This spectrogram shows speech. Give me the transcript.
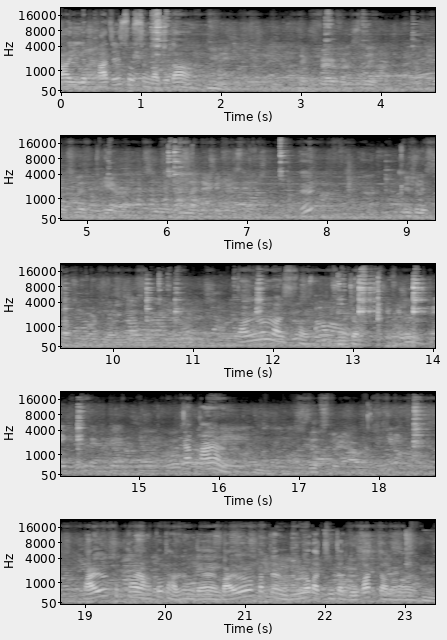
아 이게 바질 소스인가 보다. 응? 완전 맛있어. 진짜 음. 약간 마요스카랑 또 다른 게 마요스카 때는 문어가 진짜 녹았잖아. 음.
